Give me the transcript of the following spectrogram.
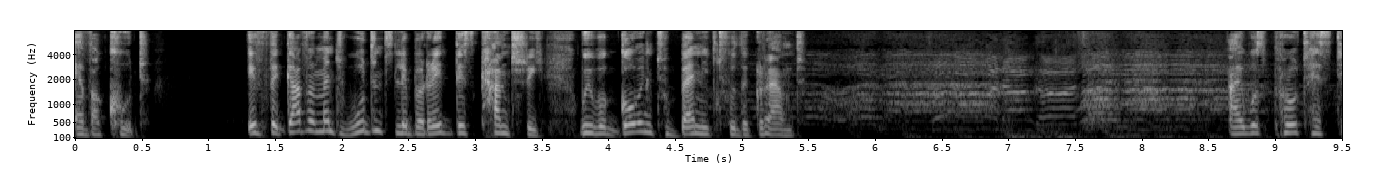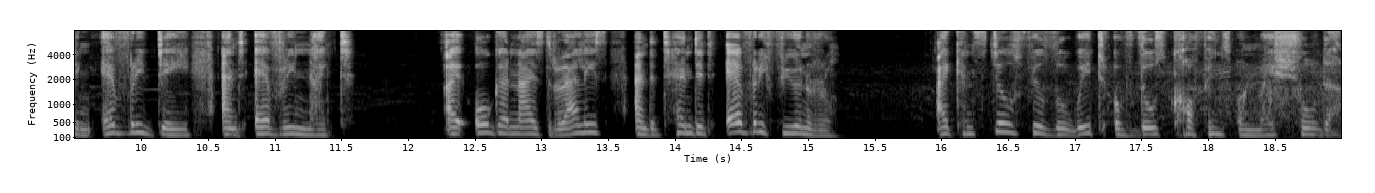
ever could. If the government wouldn't liberate this country, we were going to burn it to the ground. I was protesting every day and every night. I organized rallies and attended every funeral. I can still feel the weight of those coffins on my shoulder.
